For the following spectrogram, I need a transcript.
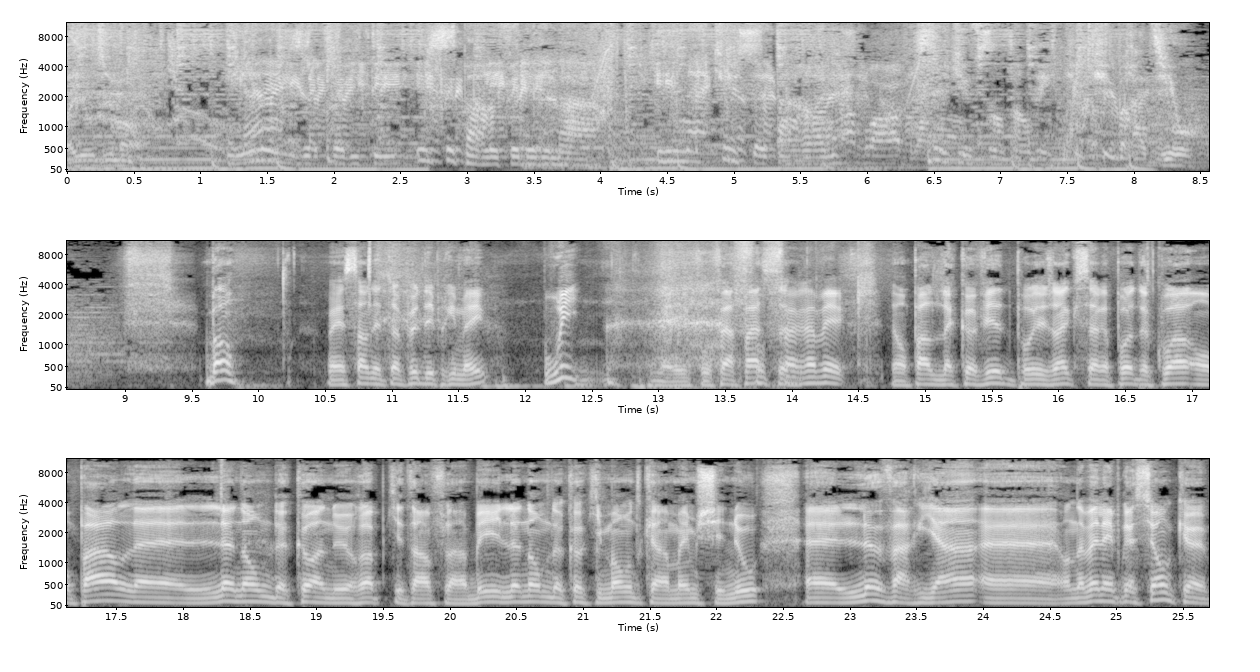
Mario Dumont. Il analyse l'actualité et sépare les faits des rumeurs. Il n'a qu'une seule parole, celle que vous entendez. Cube Radio. Bon, Vincent, on est un peu déprimé. Oui. Mais il faut faire face. Faut faire avec. On parle de la COVID pour les gens qui ne sauraient pas de quoi on parle. Euh, le nombre de cas en Europe qui est enflambé, le nombre de cas qui monte quand même chez nous, euh, le variant. Euh, on avait l'impression que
